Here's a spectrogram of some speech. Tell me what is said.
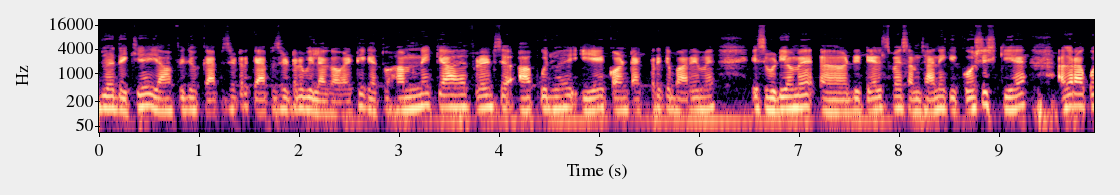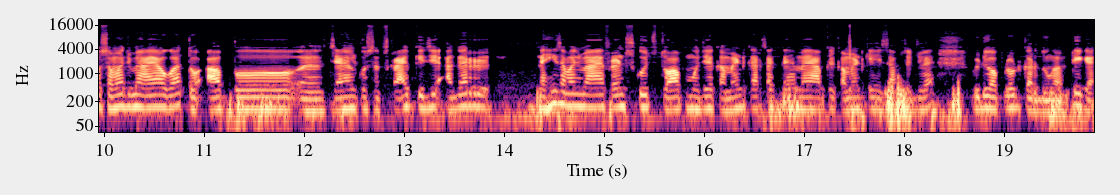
जो है देखिए, यहाँ पे जो कैपेसिटर कैपेसिटर भी लगा हुआ है, ठीक है? तो हमने क्या है फ्रेंड्स आपको जो है ये कॉन्टैक्टर के बारे में इस वीडियो में डिटेल्स में समझाने की कोशिश की है। अगर आपको समझ में आया होगा तो आप चैनल को सब्सक्राइब कीजिए। अगर नहीं समझ में आया फ्रेंड्स कुछ तो आप मुझे कमेंट कर सकते हैं, मैं आपके कमेंट के हिसाब से जो है वीडियो अपलोड कर दूँगा, ठीक है?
